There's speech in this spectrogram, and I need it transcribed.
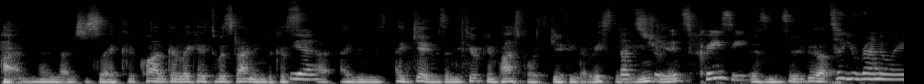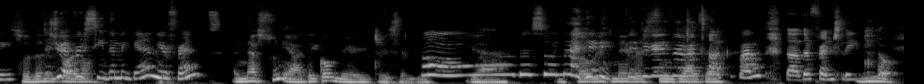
pan and I was just like quite good like it was running because Yeah. uh, I mean it was, again it was an Ethiopian passport getting arrested That's in true. India It's crazy. is insane. Yeah. So you ran away. So this Did you ever see them again, your friends? And Nasun, yeah, they got married recently. Oh, Yeah. that's so nice. Never Did you guys ever talk about it? The other French lady. No,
